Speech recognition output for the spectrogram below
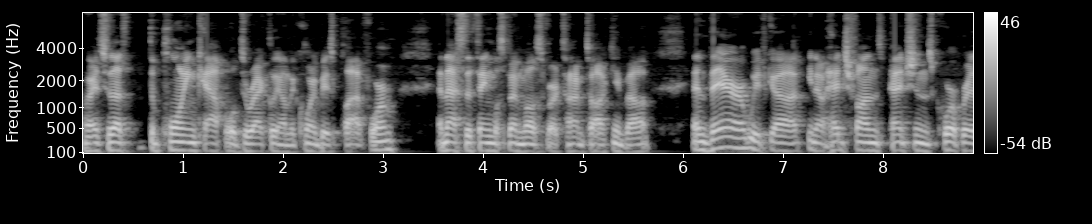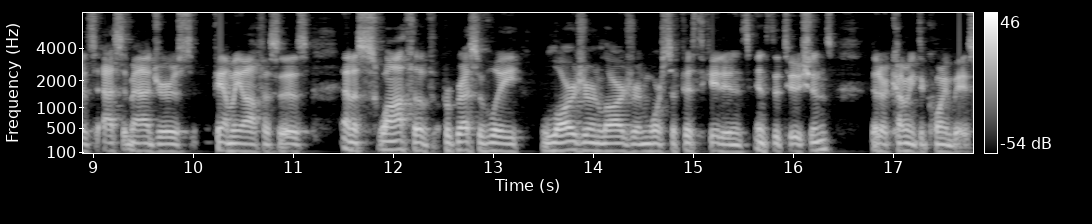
right? So that's deploying capital directly on the Coinbase platform, and that's the thing we'll spend most of our time talking about. And there we've got you know hedge funds, pensions, corporates, asset managers, family offices, and a swath of progressively larger and larger and more sophisticated institutions that are coming to Coinbase.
